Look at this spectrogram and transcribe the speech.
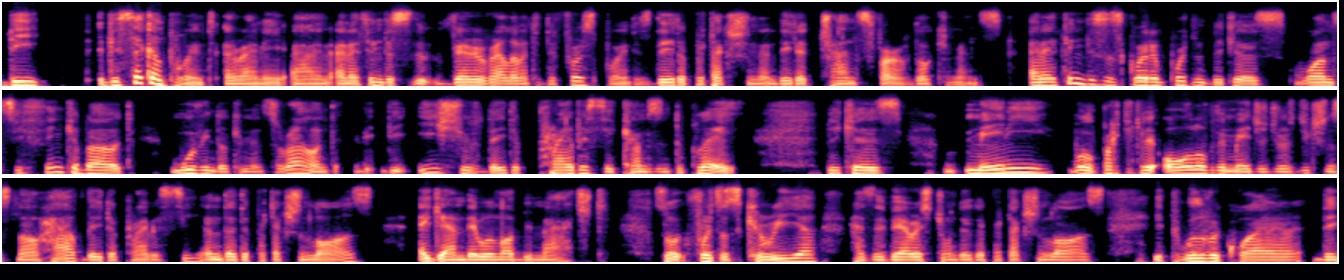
The the second point, uh, Rani, and, and I think this is very relevant to the first point, is data protection and data transfer of documents. And I think this is quite important because once you think about moving documents around, the, the issue of data privacy comes into play because many, well, practically all of the major jurisdictions now have data privacy and data protection laws. Again, they will not be matched. So for instance, Korea has a very strong data protection laws. It will require the,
